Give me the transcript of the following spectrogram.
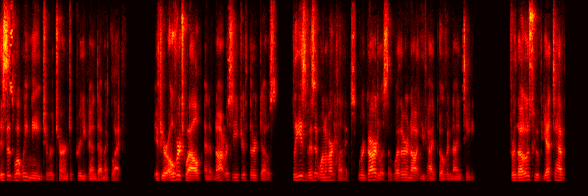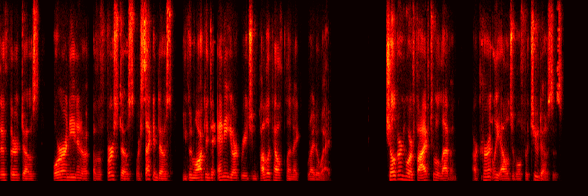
This is what we need to return to pre pandemic life. If you're over 12 and have not received your third dose, please visit one of our clinics, regardless of whether or not you've had COVID 19. For those who've yet to have their third dose or are in need of a first dose or second dose, you can walk into any York Region public health clinic right away. Children who are 5 to 11 are currently eligible for two doses,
